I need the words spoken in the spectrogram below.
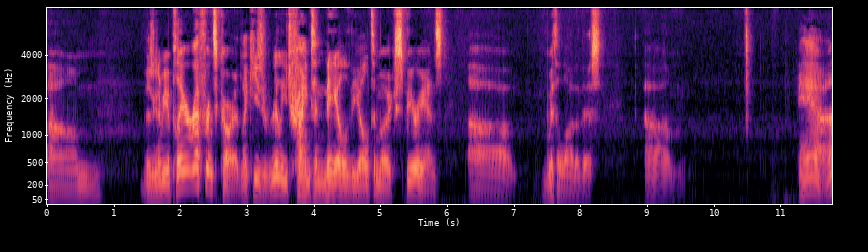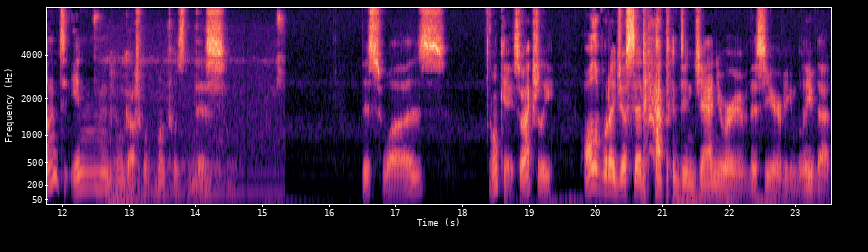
Um, there's going to be a player reference card. Like he's really trying to nail the Ultima experience uh, with a lot of this. Um, and in oh gosh, what month was this? This was okay. So actually, all of what I just said happened in January of this year, if you can believe that.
